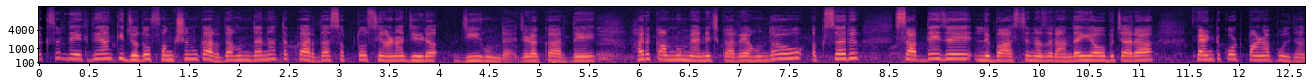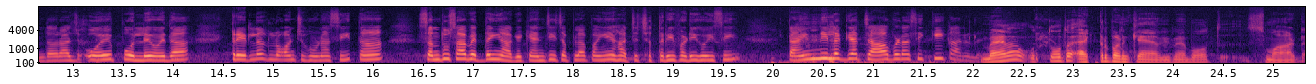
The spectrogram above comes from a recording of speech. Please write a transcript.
ਅਸੀਂ ਅਕਸਰ ਦੇਖਦੇ ਹਾਂ ਕਿ ਜਦੋਂ ਫੰਕਸ਼ਨ ਘਰ ਦਾ ਹੁੰਦਾ ਨਾ, ਤਾਂ ਘਰ ਦਾ ਸਭ ਤੋਂ ਸਿਆਣਾ ਜਿਹੜਾ ਜੀ ਹੁੰਦਾ ਜਿਹੜਾ ਘਰ ਦੇ ਹਰ ਕੰਮ ਨੂੰ ਮੈਨੇਜ ਕਰ ਰਿਹਾ ਹੁੰਦਾ, ਉਹ ਅਕਸਰ ਸਾਦੇ ਜਿਹੇ ਲਿਬਾਸ 'ਚ ਨਜ਼ਰ ਆਉਂਦਾ ਜਾਂ ਉਹ ਵਿਚਾਰਾ ਪੈਂਟ ਕੋਟ ਪਾਣਾ ਭੁੱਲ ਜਾਂਦਾ। ਔਰ ਅੱਜ ਓਏ ਭੋਲੇ ਹੋਏ ਦਾ ਟ੍ਰੇਲਰ ਲਾਂਚ ਹੋਣਾ ਸੀ, ਤਾਂ ਸੰਧੂ ਸਾਹਿਬ ਇਦਾਂ ਹੀ ਆ ਗਏ, ਕੈਂਚੀ ਚੱਪਲਾਂ ਪਾਈਆਂ, ਹੱਥ 'ਚ ਛਤਰੀ ਫੜੀ ਹੋਈ ਸੀ। ਟਾਈਮ ਨਹੀਂ ਲੱਗਿਆ, ਚਾਹ ਬੜਾ ਸੀ, ਕੀ ਕਾਰਨ ਹੈ? ਮੈਂ ਨਾ ਉੱਤੋਂ ਤਾਂ ਐਕਟਰ ਬਣ ਕੇ ਆਇਆ ਵੀ ਮੈਂ ਬਹੁਤ ਸਮਾਰਟ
